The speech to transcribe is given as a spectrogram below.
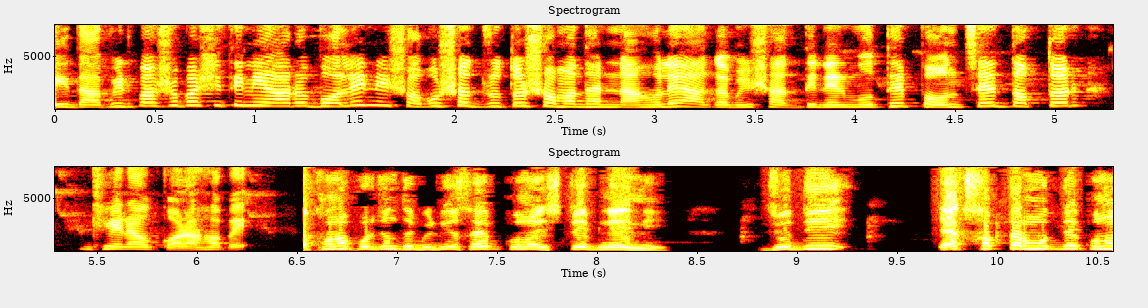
এই দাবির পাশাপাশি তিনি আরও বলেন এই সমস্যা দ্রুত সমাধান না হলে আগামী সাত দিনের মধ্যে পঞ্চায়েত দপ্তর ঘেরাও করা হবে। এখনও পর্যন্ত বিডিও সাহেব কোনো স্টেপ নেয়নি। যদি এক সপ্তাহের মধ্যে কোনো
